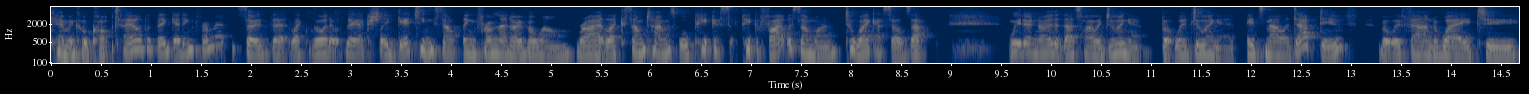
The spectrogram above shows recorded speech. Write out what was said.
chemical cocktail that they're getting from it. So that like they're actually getting something from that overwhelm right? Like sometimes we'll pick a pick a fight with someone to wake ourselves up. We don't know that that's why we're doing it but we're doing it. It's maladaptive but we've found a way to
